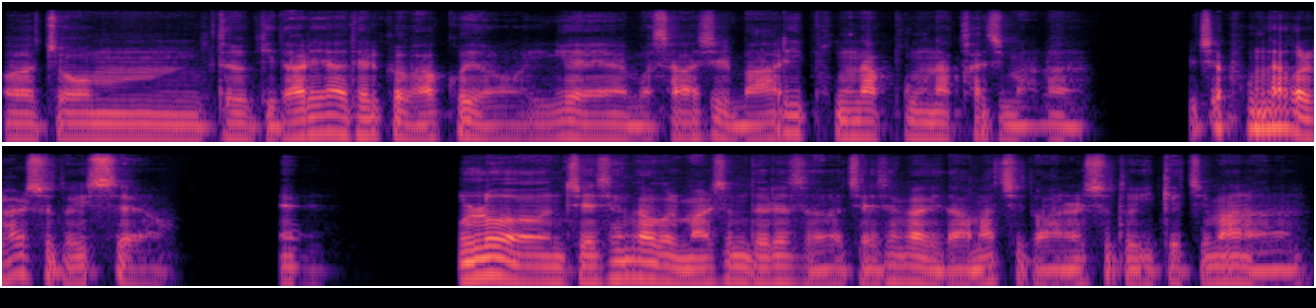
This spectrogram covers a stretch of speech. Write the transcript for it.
어, 좀 더 기다려야 될 것 같고요. 이게 뭐 사실 말이 폭락폭락하지만은 실제 폭락을 할 수도 있어요. 예. 물론 제 생각을 말씀드려서 제 생각이 다 맞지도 않을 수도 있겠지만 은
